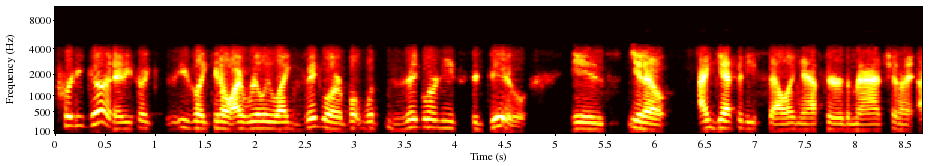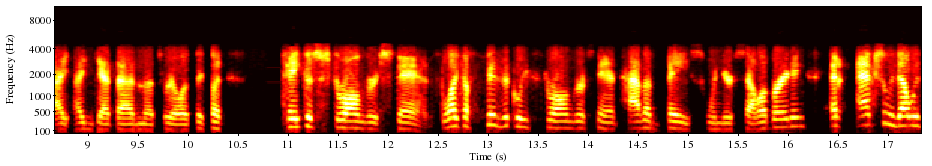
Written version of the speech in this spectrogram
pretty good. And he's like, he's like, you know, I really like Ziggler, but what Ziggler needs to do is, you know, I get that he's selling after the match, and I, I, I get that, and that's realistic. But take a stronger stance, like a physically stronger stance. Have a base when you're celebrating. And actually, that was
